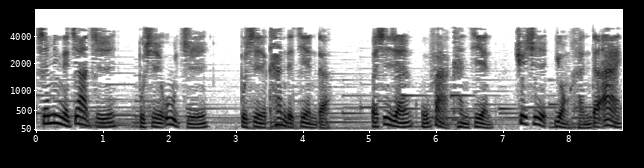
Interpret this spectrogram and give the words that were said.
生命的价值不是物质，不是看得见的，而是人无法看见却是永恒的爱。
